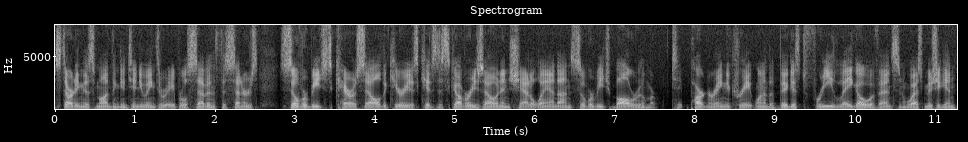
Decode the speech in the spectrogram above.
Starting this month and continuing through April 7th, the center's Silver Beach Carousel, the Curious Kids Discovery Zone, and Shadowland on Silver Beach Ballroom are t- partnering to create one of the biggest free Lego events in West Michigan.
